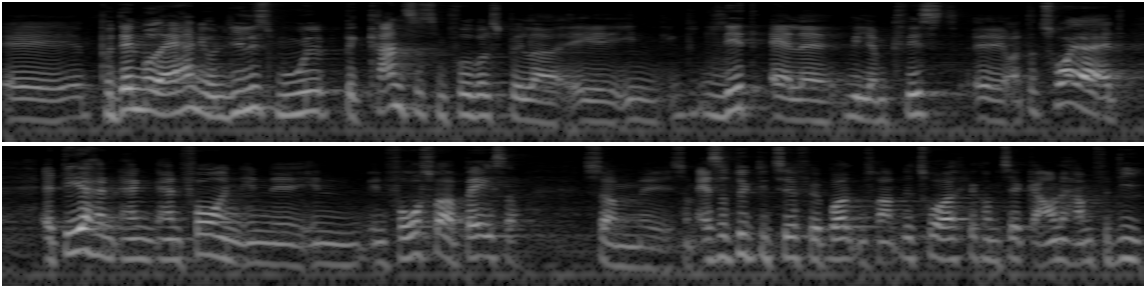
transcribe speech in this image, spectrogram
øh, på den måde er han jo en lille smule begrænset som fodboldspiller, øh, en, lidt ala William Kvist. Øh, og der tror jeg, at, at det, at han, han, han får en, en, en, en forsvar bag sig, som, øh, som er så dygtig til at føre bolden frem, det tror jeg også kan komme til at gavne ham, fordi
